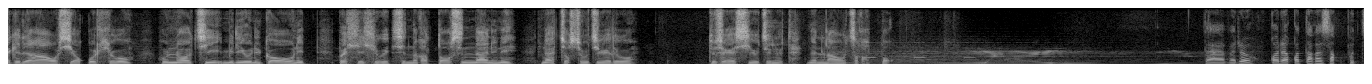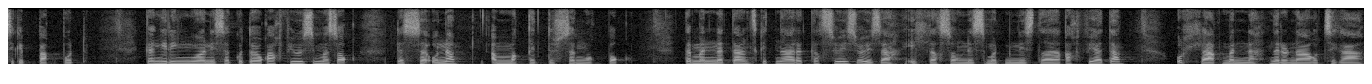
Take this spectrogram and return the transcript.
акилераару сиоққуллугу 110 миллиони коонит паллиллугит синнеқарторсиннаанини наатсорсуутигалугу тусагассиутинут налнаавутеқарпоқ таавалу қулеқутақасарпут сикиппарпут кангилингуани саккутооқарфиусимасоқ тасса уна аммаққиттуссангорпоқ. Таманна таанскитнаалаккерсуисуиса иллерсорнисмут министериақарфиата уллаақ манна налунаарутигаа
